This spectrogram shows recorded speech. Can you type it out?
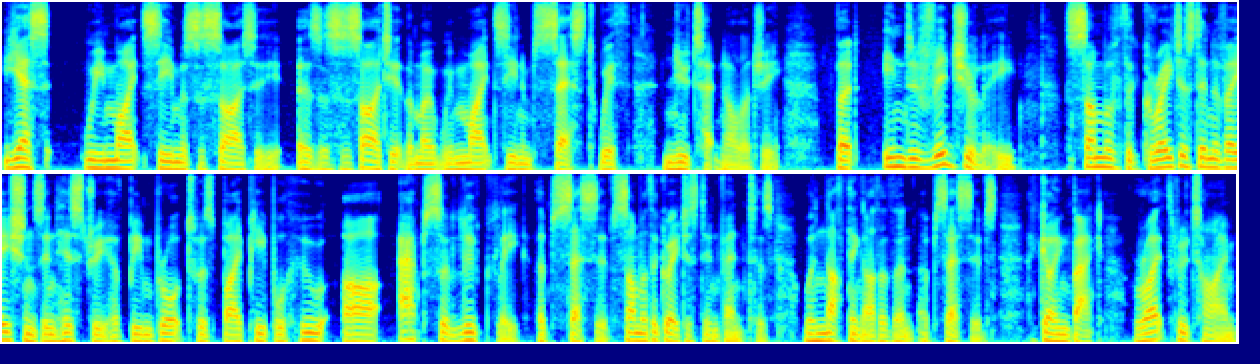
yes, we might seem a society as a society at the moment we might seem obsessed with new technology but individually some of the greatest innovations in history have been brought to us by people who are absolutely obsessive. Some of the greatest inventors were nothing other than obsessives, going back right through time.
